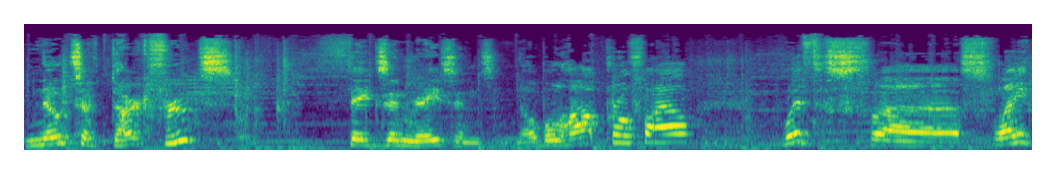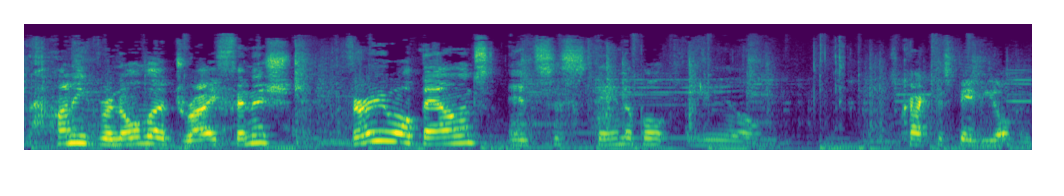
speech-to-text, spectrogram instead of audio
Notes of dark fruits, figs and raisins. Noble hop profile with uh, slight honey granola dry finish. Very well balanced and sustainable ale. Crack this baby open.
